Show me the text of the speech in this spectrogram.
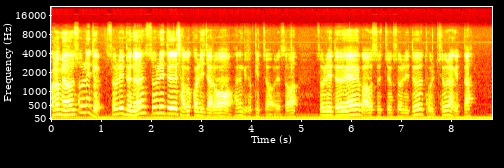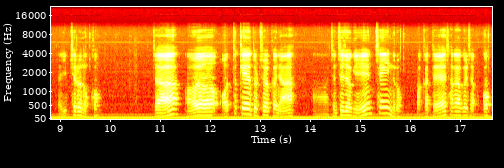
그러면 솔리드. 솔리드는 솔리드 작업 관리자로 하는 게 좋겠죠. 그래서 솔리드에 마우스 쭉 솔리드 돌출하겠다. 자, 입체로 놓고. 자 어, 어떻게 돌출할 거냐? 어, 전체적인 체인으로 바깥에 사각을 잡고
